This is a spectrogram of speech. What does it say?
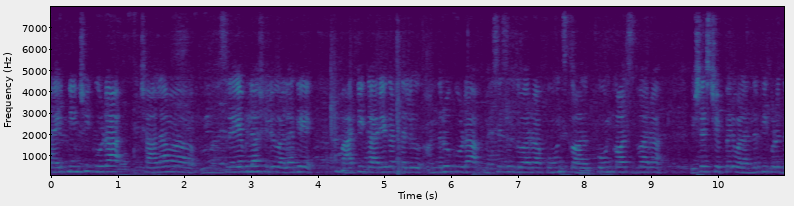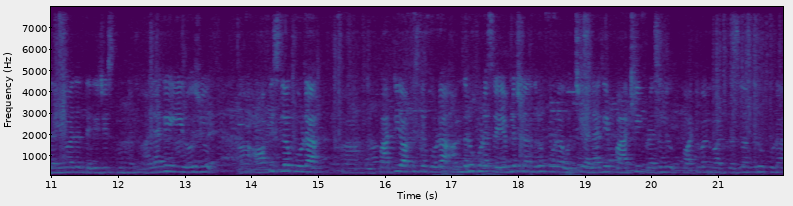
నైట్ నుంచి కూడా చాలా శ్రేయభిలాషులు అలాగే పార్టీ కార్యకర్తలు అందరూ కూడా మెసేజ్ల ద్వారా ఫోన్స్ కాల్ ఫోన్ కాల్స్ ద్వారా విషెస్ చెప్పారు. వాళ్ళందరికీ కూడా ధన్యవాదాలు తెలియజేసుకుంటున్నాను. అలాగే ఈరోజు ఆఫీస్లో కూడా పార్టీ ఆఫీస్లో కూడా అందరూ కూడా శ్రేయభిలాషులు అందరూ కూడా వచ్చి అలాగే పార్టీ ప్రజలు పార్టీ వన్ వార్డు ప్రజలందరూ కూడా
